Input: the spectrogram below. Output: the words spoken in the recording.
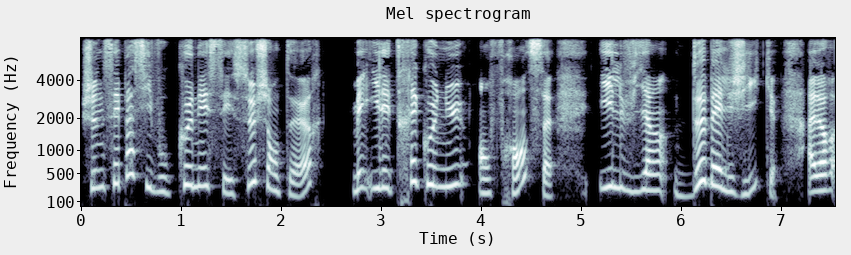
Je ne sais pas si vous connaissez ce chanteur, mais il est très connu en France. Il vient de Belgique. Alors,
